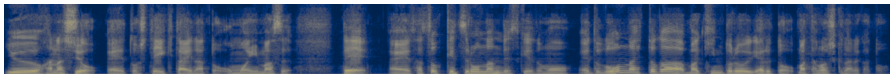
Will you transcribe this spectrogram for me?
いう話を、えー、と、していきたいなと思います。で、えー、早速結論なんですけれども、えっ、と、どんな人が、ま、筋トレをやると、ま、楽しくなるかと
